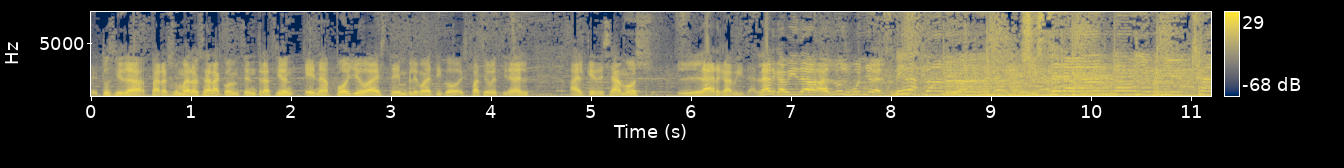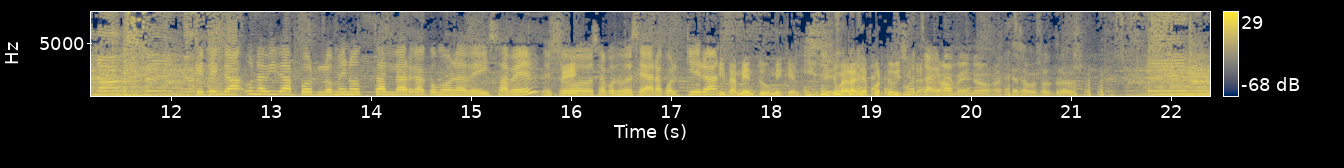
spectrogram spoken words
de tu ciudad para sumaros a la concentración en apoyo a este emblemático espacio vecinal al que deseamos larga vida. ¡Larga vida a Luz Buñuel! ¡Viva! Que tenga una vida por lo menos tan larga como la de Isabel, eso Sí. se puede desear a cualquiera. Y también tú, Miquel. Muchísimas gracias por tu visita. Muchas No, gracias. hombre, no, gracias a vosotros.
